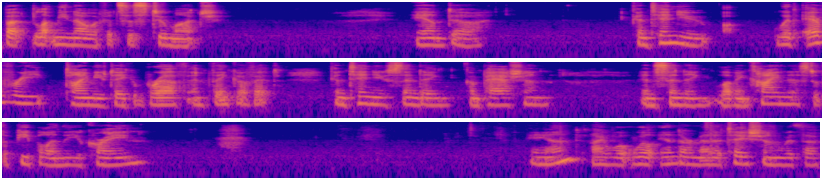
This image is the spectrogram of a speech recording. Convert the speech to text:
but let me know if it's just too much. And uh, continue with every time you take a breath and think of it, continue sending compassion and sending loving kindness to the people in the Ukraine And I will will end our meditation with a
